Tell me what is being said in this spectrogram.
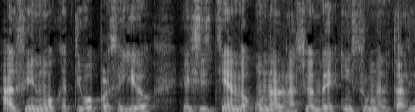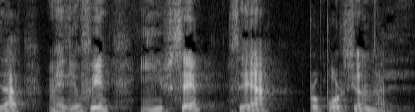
al fin u objetivo perseguido, existiendo una relación de instrumentalidad medio-fin. Y C. Sea proporcional.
